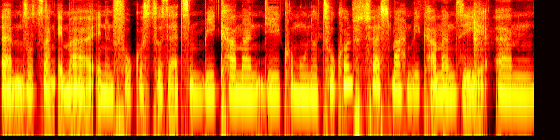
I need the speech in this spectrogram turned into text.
ähm, sozusagen immer in den Fokus zu setzen, wie kann man die Kommune zukunftsfest machen, wie kann man sie ähm,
